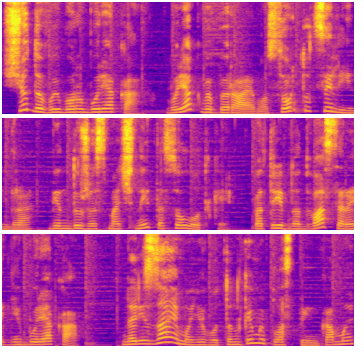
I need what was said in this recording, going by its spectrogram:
Щодо вибору буряка. Буряк вибираємо сорту циліндра. Він дуже смачний та солодкий. Потрібно два середніх буряка. Нарізаємо його тонкими пластинками,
